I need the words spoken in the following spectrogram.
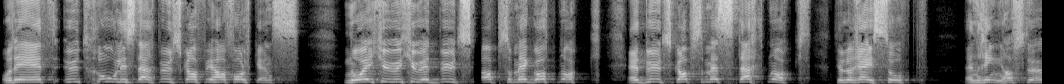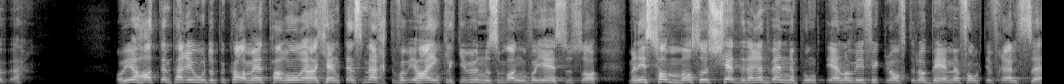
Og det er et utrolig sterkt budskap vi har, folkens. Nå i 2020 et budskap som er godt nok, et budskap som er sterkt nok til å reise opp en ring av støvet. Og Vi har hatt en periode på Karmøy et par år. Jeg har kjent en smerte, for vi har egentlig ikke vunnet så mange for Jesus. Og, men i sommer så skjedde det et vendepunkt igjen, og vi fikk lov til å be med folk til frelse.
